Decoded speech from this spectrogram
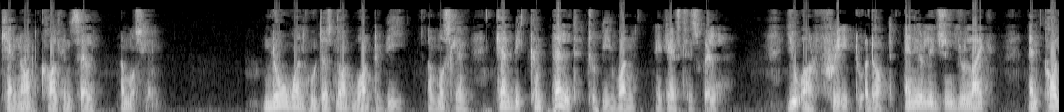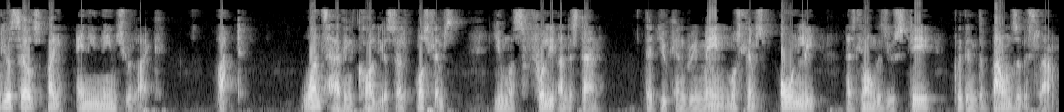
cannot call himself a Muslim. No one who does not want to be a Muslim can be compelled to be one against his will. You are free to adopt any religion you like and call yourselves by any names you like. But once having called yourself Muslims, you must fully understand that you can remain Muslims only as long as you stay within the bounds of Islam.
